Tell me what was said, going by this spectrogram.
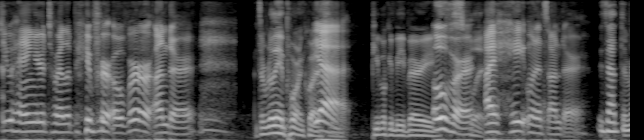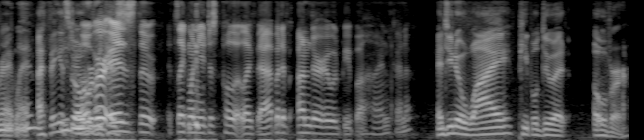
Do you hang your toilet paper over or under? It's a really important question. Yeah. People can be very Over. split. I hate when it's under. Is that the right way? I think it's over. Over because- is the it's like when you just pull it like that, but if under it would be behind kind of. And do you know why people do it over?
